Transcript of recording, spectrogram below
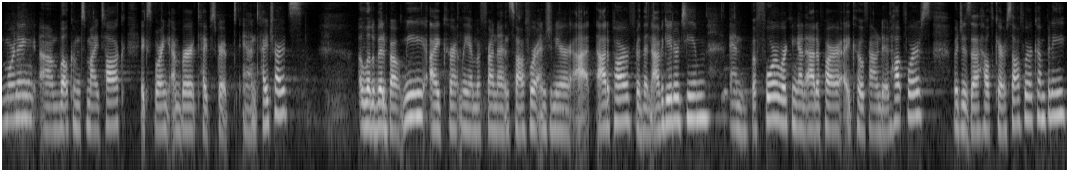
morning. Um, welcome to my talk, Exploring Ember, TypeScript, and HighCharts. A little bit about me. I currently am a front-end software engineer at Addepar for the Navigator team. And before working at Addepar, I co-founded Hopforce, which is a healthcare software company.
